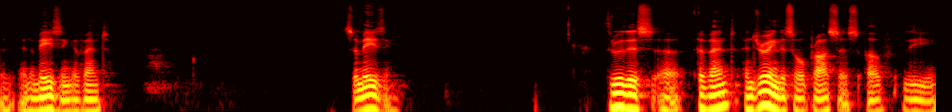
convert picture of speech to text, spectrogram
a, an amazing event. It's amazing through this uh, event and during this whole process of the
